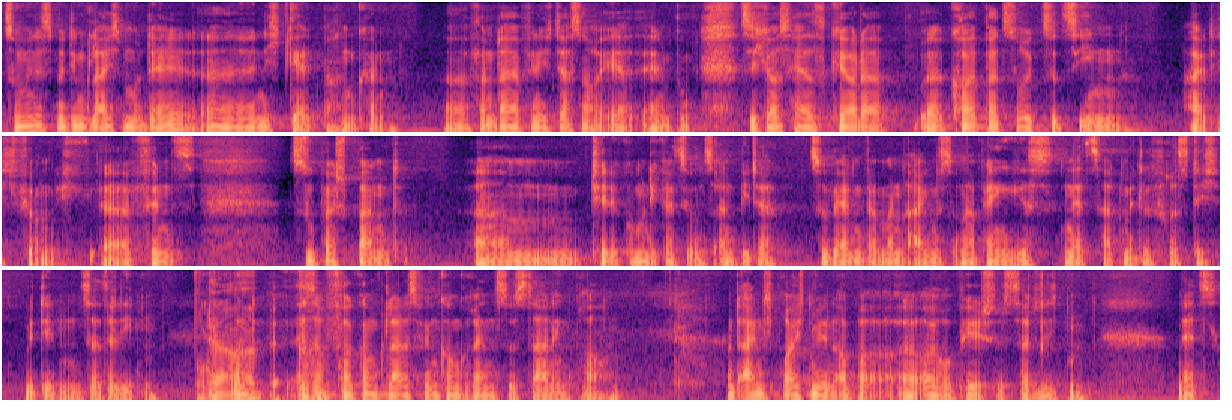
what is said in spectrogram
zumindest mit dem gleichen Modell, äh, nicht Geld machen können. Äh, von daher finde ich das noch eher, den Punkt. Sich aus Healthcare oder äh, Käuper zurückzuziehen, halte ich für und ich äh, finde es super spannend, ähm, Telekommunikationsanbieter zu werden, wenn man ein eigenes unabhängiges Netz hat, mittelfristig mit den Satelliten. Ja, und es ist auch vollkommen klar, dass wir eine Konkurrenz zu Starlink brauchen. Und eigentlich bräuchten wir ein europäisches Satellitennetz.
